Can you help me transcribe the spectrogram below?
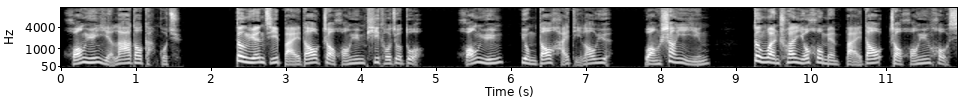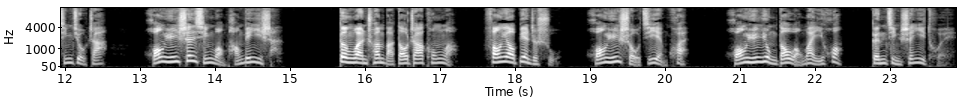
黄云也拉刀赶过去。邓元吉摆刀照黄云劈头就剁，黄云。用刀海底捞月，往上一迎，邓万川由后面摆刀照黄云后心就扎，黄云身形往旁边一闪，邓万川把刀扎空了，方要变着数，黄云手疾眼快，黄云用刀往外一晃，跟进身一腿，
